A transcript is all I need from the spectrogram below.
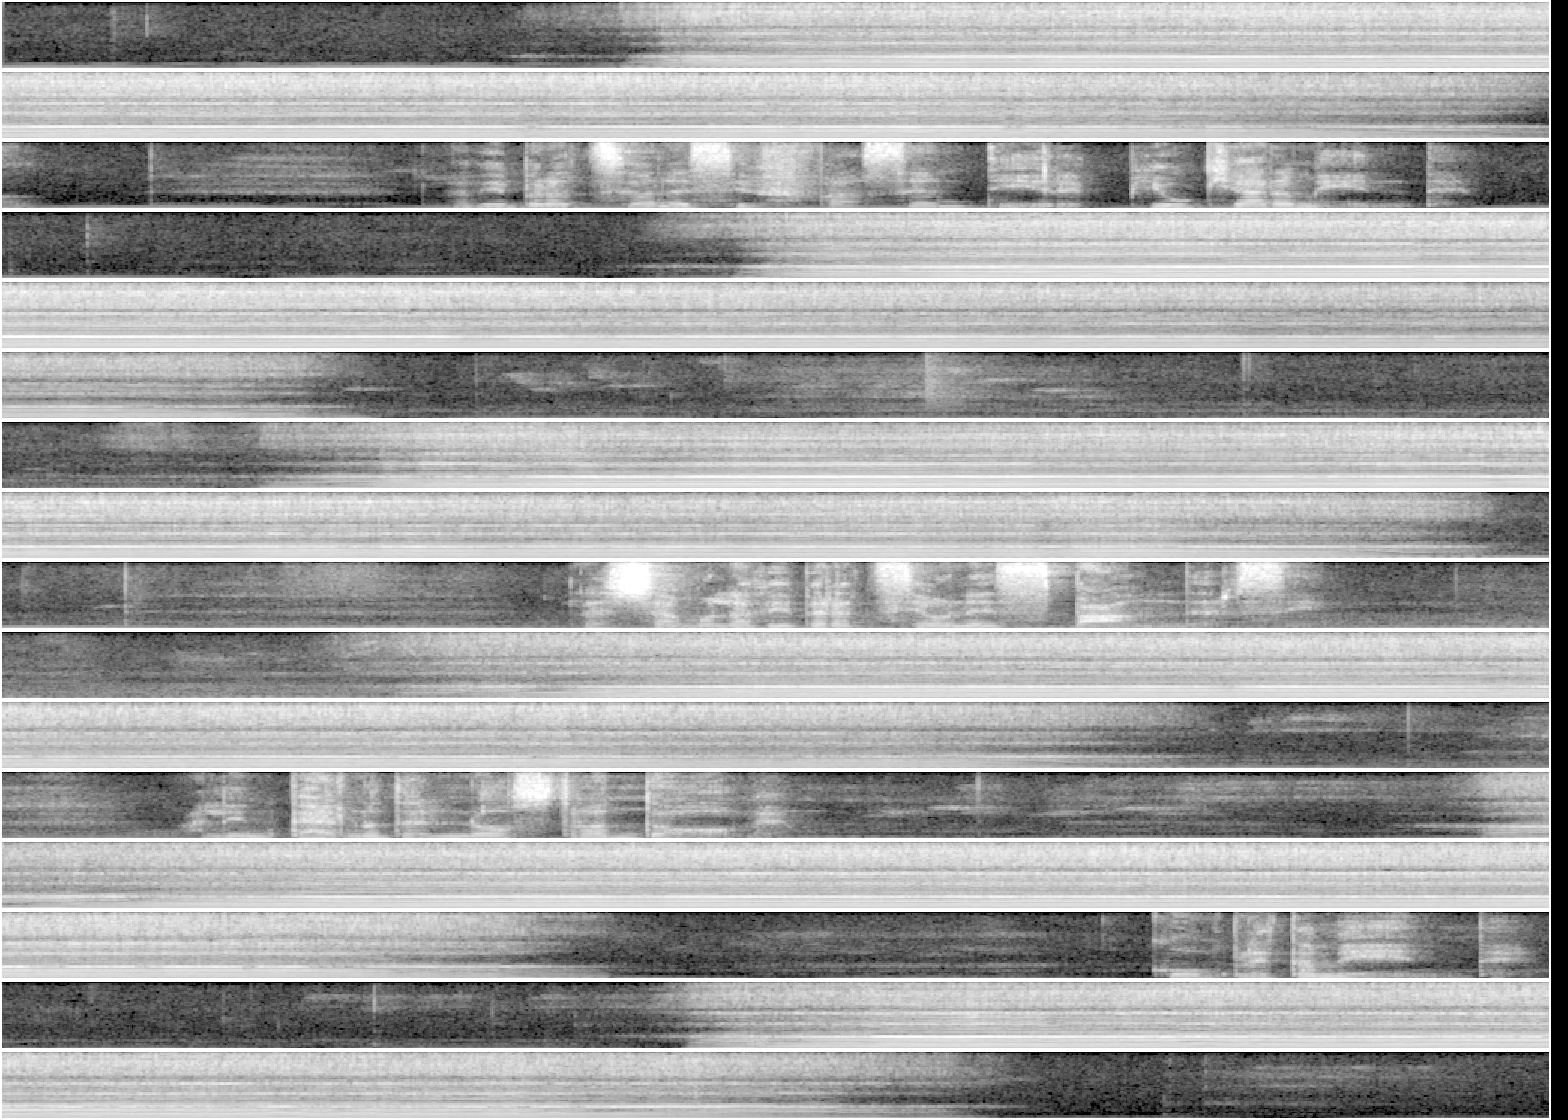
La vibrazione si fa sentire più chiaramente. Lasciamo la vibrazione espandersi. all'interno del nostro addome. completamente.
